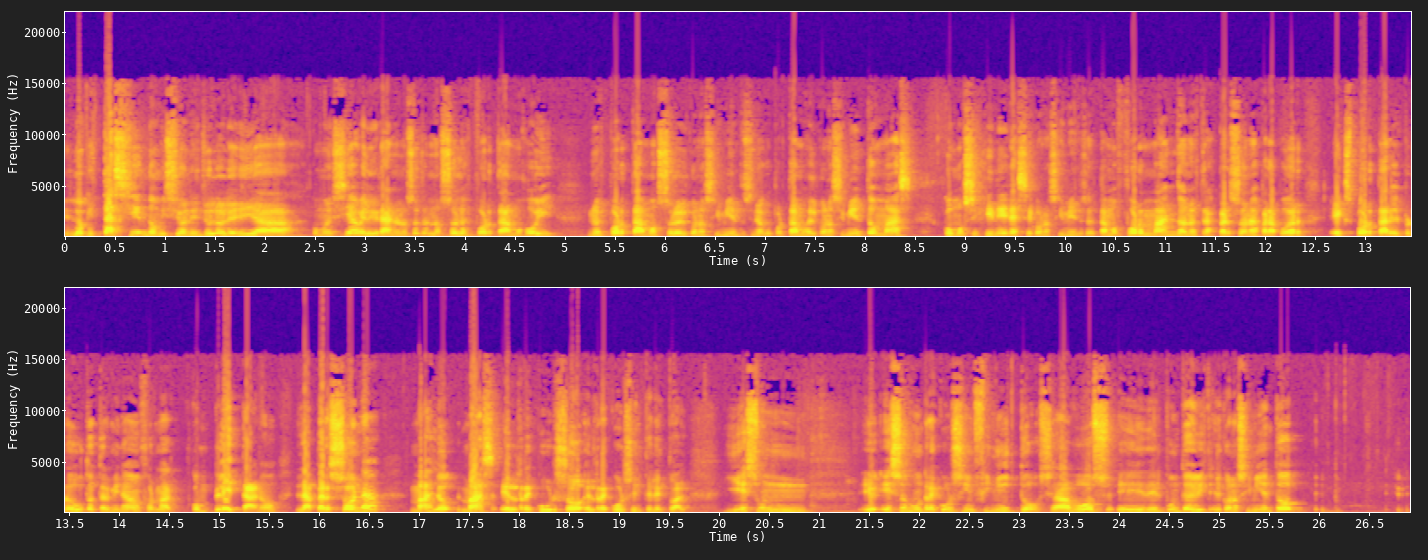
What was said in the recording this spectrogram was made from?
lo que está haciendo Misiones. Yo lo leía, como decía Belgrano, nosotros no solo exportamos, hoy no exportamos solo el conocimiento, sino que exportamos el conocimiento más cómo se genera ese conocimiento. estamos formando a nuestras personas para poder exportar el producto terminado en forma completa, ¿no? La persona más, lo, más el, recurso, el recurso intelectual. Y es un, e, eso es un recurso infinito. O sea, vos, eh, del punto de vista, el conocimiento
